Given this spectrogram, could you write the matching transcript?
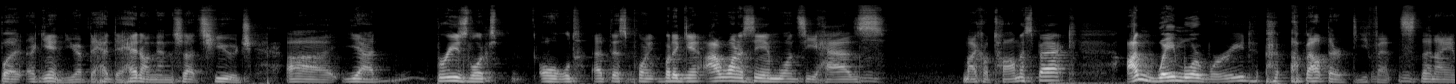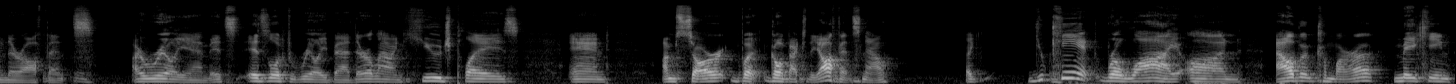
but again, you have the head to head on them, so that's huge. Uh, yeah, Brees looks old at this point, but again, I want to see him once he has Michael Thomas back, I'm way more worried about their defense than I am their offense. I really am. It's it's looked really bad. They're allowing huge plays and I'm sorry, but going back to the offense now, like you can't rely on Alvin Kamara making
